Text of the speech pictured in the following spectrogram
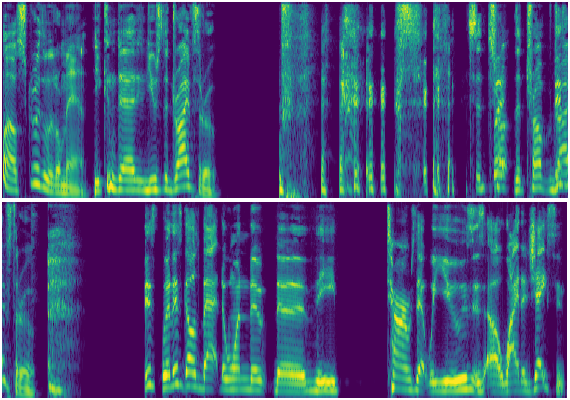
Well, screw the little man. He can uh, use the drive-through. it's a Trump, the Trump drive-through. This well, this goes back to one of the the, the terms that we use is uh, white adjacent.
